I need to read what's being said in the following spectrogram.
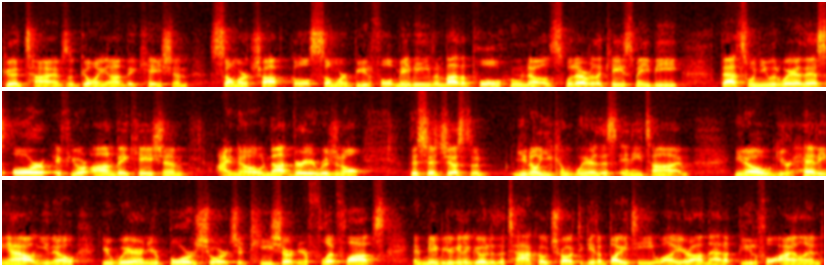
good times of going on vacation, somewhere tropical, somewhere beautiful, maybe even by the pool, who knows, whatever the case may be, that's when you would wear this. Or if you're on vacation, I know, not very original. This is just a, you know, you can wear this anytime. You know, you're heading out, you know, you're wearing your board shorts, your t-shirt and your flip-flops, and maybe you're going to go to the taco truck to get a bite to eat while you're on that beautiful island.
